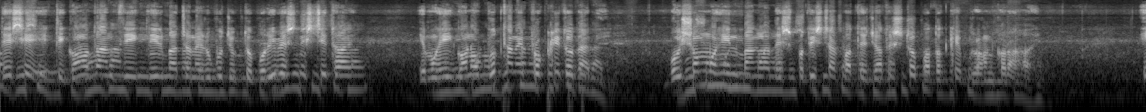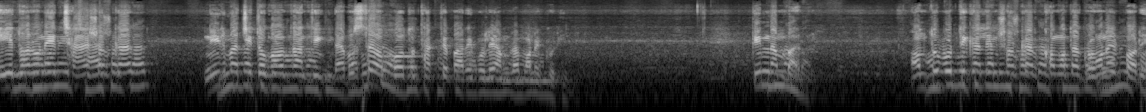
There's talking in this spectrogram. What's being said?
দেশে একটি গণতান্ত্রিক নির্বাচনের উপযুক্ত পরিবেশ নিশ্চিত হয় এবং এই গণ অভ্যুত্থানের প্রকৃত দাবি বৈষম্যহীন বাংলাদেশ প্রতিষ্ঠার পথে যথেষ্ট পদক্ষেপ গ্রহণ করা হয়। এই ধরনের ছায়া সরকার নির্বাচিত গণতান্ত্রিক ব্যবস্থায় অব্যাহত থাকতে পারে বলে আমরা মনে করি। তিন নম্বর, অন্তর্বর্তীকালীন সরকার ক্ষমতা গ্রহণের পরে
